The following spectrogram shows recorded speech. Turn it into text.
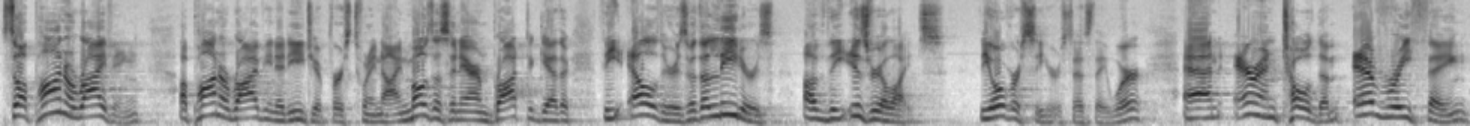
So upon arriving, upon arriving at Egypt, verse 29, Moses and Aaron brought together the elders or the leaders of the Israelites, the overseers as they were, and Aaron told them everything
